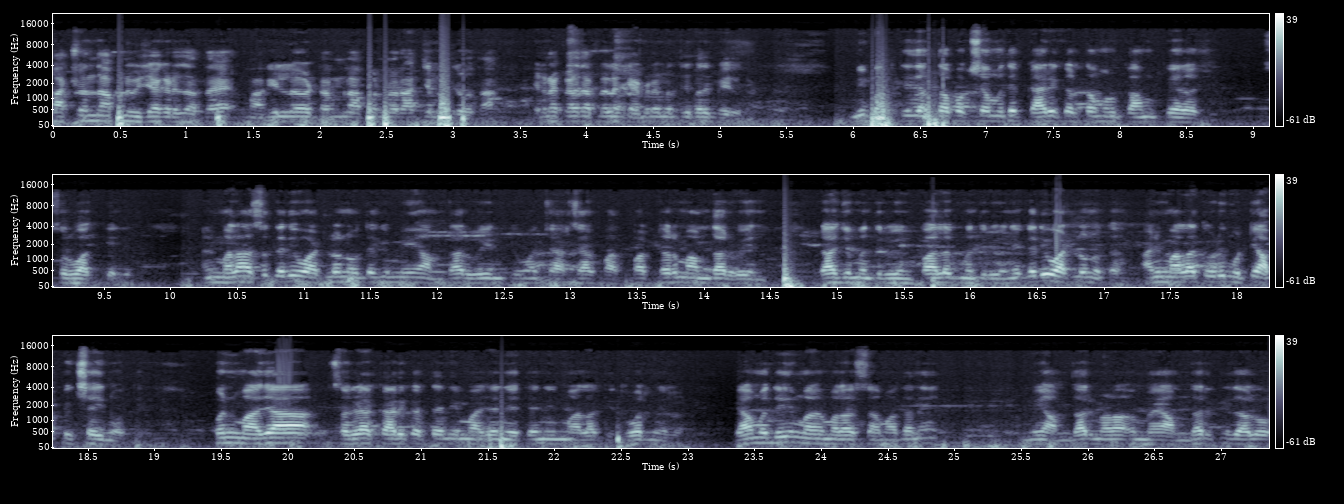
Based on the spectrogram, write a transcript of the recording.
पाचव्यांदा आपण विजयाकडे जात आहे. मागील टर्मला आपण राज्यमंत्री होता. यांना कळत आपल्याला कॅबिनेट मंत्रीपद मिळेल का? मी भारतीय जनता पक्षामध्ये कार्यकर्ता म्हणून काम करायला सुरुवात केली. आणि मला असं कधी वाटलं नव्हतं की मी आमदार होईन किंवा चार चार पाच पाच टर्म आमदार होईन राज्यमंत्री होईन पालकमंत्री होईन हे कधी वाटलं नव्हतं. आणि मला तेवढी मोठी अपेक्षाही नव्हती. पण माझ्या सगळ्या कार्यकर्त्यांनी माझ्या नेत्यांनी मला तिथवर नेलं. यामध्येही मला मला समाधान आहे. मी आमदार मिळा मी आमदारकी झालो.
